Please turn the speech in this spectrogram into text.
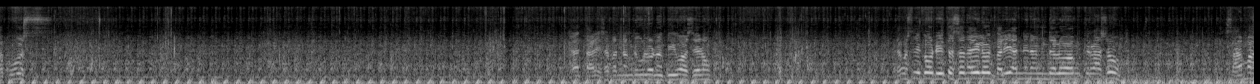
Tapos, yan, tali sa bandang dulo ng biwas, yan o. Tapos ligo dito sa nylon, talian din ng dalawang piraso. Sama.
